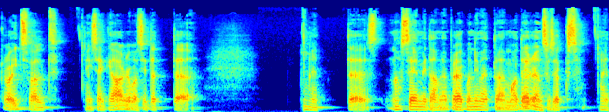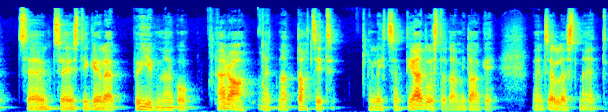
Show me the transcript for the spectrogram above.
Kreutzwald isegi arvasid, et, et noh, see, mida me praegu nimetame modernsuseks, et see üldse eesti keele pühib nagu ära, et nad tahtsid lihtsalt jäädvustada midagi veel sellest, need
